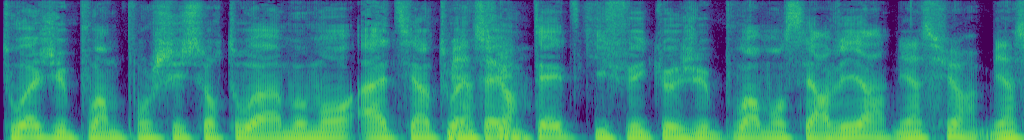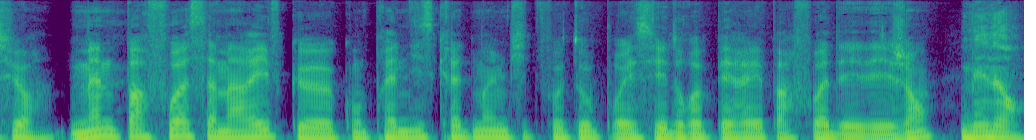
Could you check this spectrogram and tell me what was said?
toi je vais pouvoir me pencher sur toi à un moment, Ah tiens, toi t'as une tête qui fait que je vais pouvoir m'en servir Bien sûr, bien sûr. Même parfois, ça m'arrive que qu'on prenne discrètement une petite photo pour essayer de repérer parfois des, des gens. Mais non.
